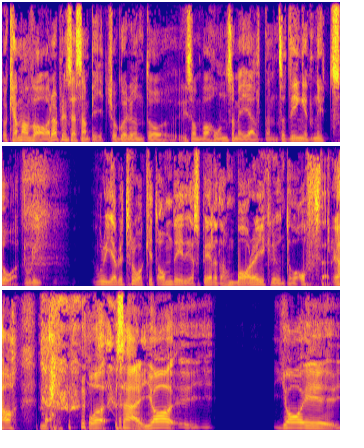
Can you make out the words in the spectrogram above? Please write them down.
då kan man vara prinsessan Peach och gå runt och liksom vara hon som är hjälten. Så det är inget nytt så. Det vore jävligt tråkigt om det i det spelet att hon bara gick runt och var offer. Ja, nej. Och så här, jag, jag är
